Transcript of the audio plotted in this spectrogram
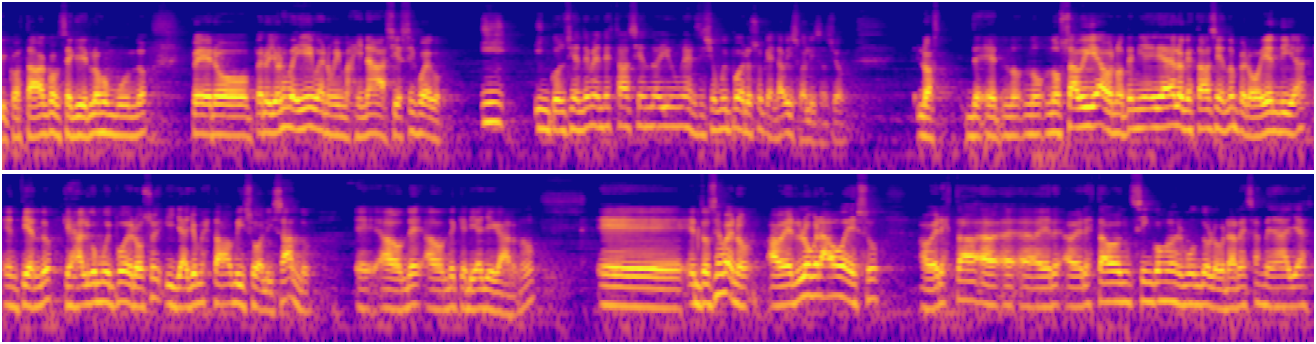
y costaba conseguirlos un mundo, pero, pero yo los veía y bueno, me imaginaba así ese juego. Y inconscientemente estaba haciendo ahí un ejercicio muy poderoso que es la visualización lo eh, no, no- no sabía o no tenía idea de lo que estaba haciendo, pero hoy en día entiendo que es algo muy poderoso y ya yo me estaba visualizando eh, a, dónde, a dónde quería llegar, ¿no? Eh, entonces, bueno, haber logrado eso, haber, haber, haber estado en cinco Juegos del Mundo, lograr esas medallas,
